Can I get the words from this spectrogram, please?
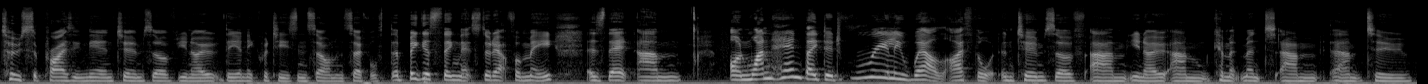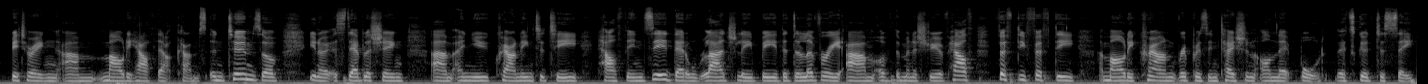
too surprising there in terms of you know the inequities and so on and so forth. The biggest thing that stood out for me is that. Um, on one hand, they did really well, I thought, in terms of um, you know um, commitment um, um to bettering um, Maori health outcomes. In terms of you know establishing um, a new Crown entity, Health NZ, that will largely be the delivery arm of the Ministry of Health. 50-50 Maori Crown representation on that board. That's good to see.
